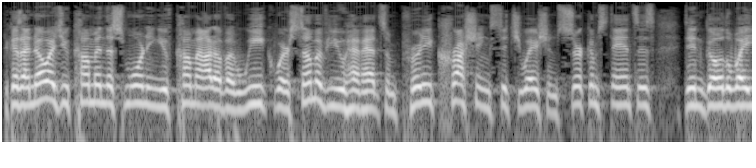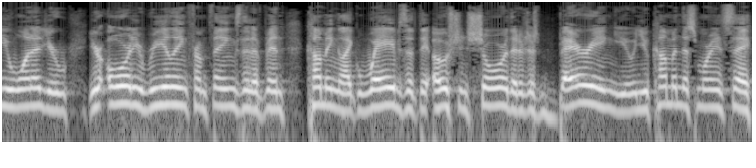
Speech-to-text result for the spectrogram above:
Because I know as you come in this morning, you've come out of a week where some of you have had some pretty crushing situations. Circumstances didn't go the way you wanted. You're, you're already reeling from things that have been coming like waves at the ocean shore that are just burying you. And you come in this morning and say,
